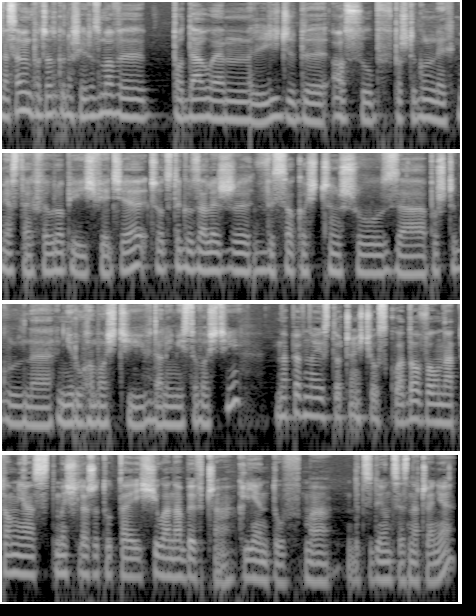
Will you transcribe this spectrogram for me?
Na samym początku naszej rozmowy podałem liczby osób w poszczególnych miastach w Europie i świecie. Czy od tego zależy wysokość czynszu za poszczególne nieruchomości w danej miejscowości? Na pewno jest to częścią składową, natomiast myślę, że tutaj siła nabywcza klientów ma decydujące znaczenie.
